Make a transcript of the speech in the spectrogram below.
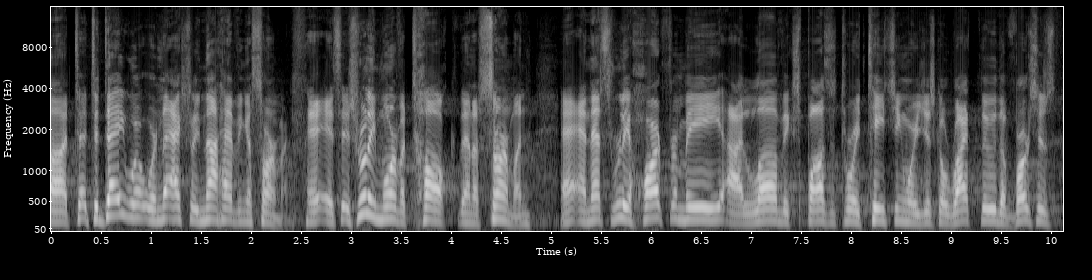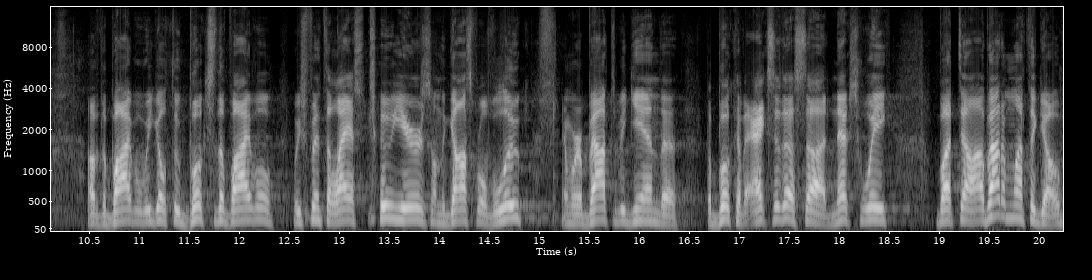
Uh, t- today, we're, we're, actually not having a sermon. It's, it's, really more of a talk than a sermon. And, and, that's really hard for me. I love expository teaching where you just go right through the verses of the Bible. We go through books of the Bible. We spent the last two years on the Gospel of Luke, and we're about to begin the, the book of Exodus uh, next week. But uh, about a month ago,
